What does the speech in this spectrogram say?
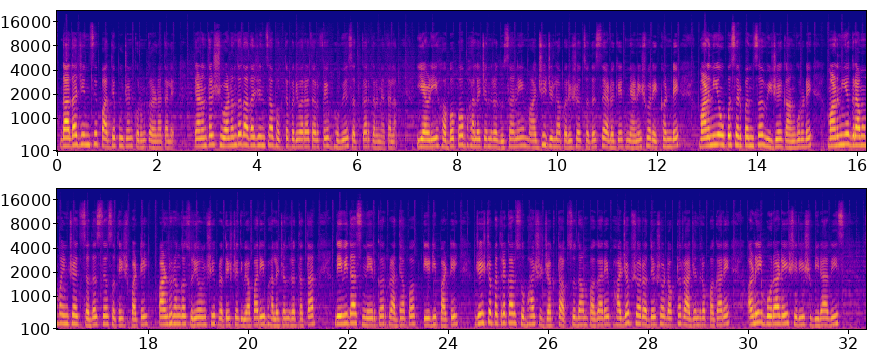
दादाजींचे पाद्यपूजन करून करण्यात आले. त्यानंतर शिवानंद दादाजींचा भक्त परिवारातर्फे भव्य सत्कार करण्यात आला. यावेळी हबप भालचंद्र दुसाने माजी जिल्हा परिषद सदस्य ॲडव्होकेट ज्ञानेश्वर एखंडे माननीय उपसरपंच विजय गांगुर्डे माननीय ग्रामपंचायत सदस्य सतीश पाटील पांडुरंग सूर्यवंशी प्रतिष्ठित व्यापारी भालचंद्र ततार देवीदास नेरकर प्राध्यापक टी डी पाटील ज्येष्ठ पत्रकार सुभाष जगताप सुदाम पगारे भाजप शहर अध्यक्ष डॉक्टर राजेंद्र पगारे अनिल बोराडे शिरीष बिरारीस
